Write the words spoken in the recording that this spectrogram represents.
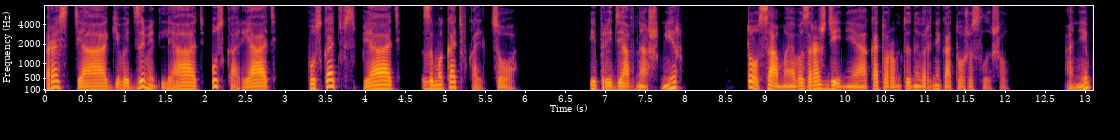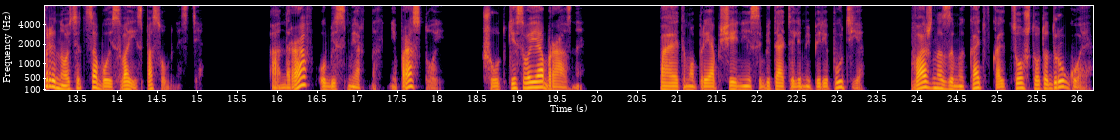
Растягивать, замедлять, ускорять, пускать вспять, замыкать в кольцо. И придя в наш мир, то самое возрождение, о котором ты наверняка тоже слышал, они приносят с собой свои способности. А нрав у бессмертных непростой, шутки своеобразны. Поэтому при общении с обитателями перепутья важно замыкать в кольцо что-то другое,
